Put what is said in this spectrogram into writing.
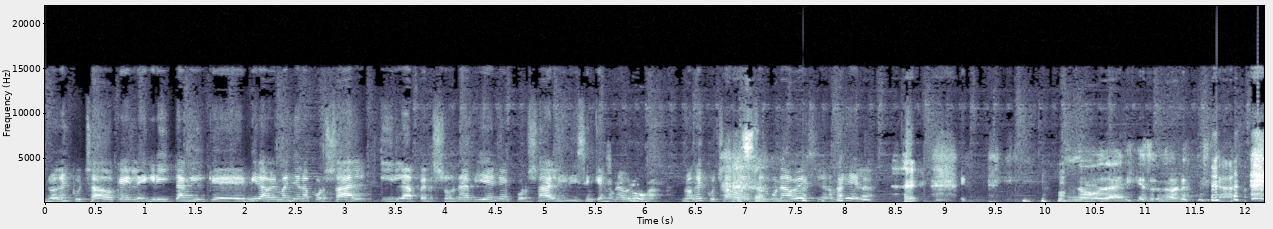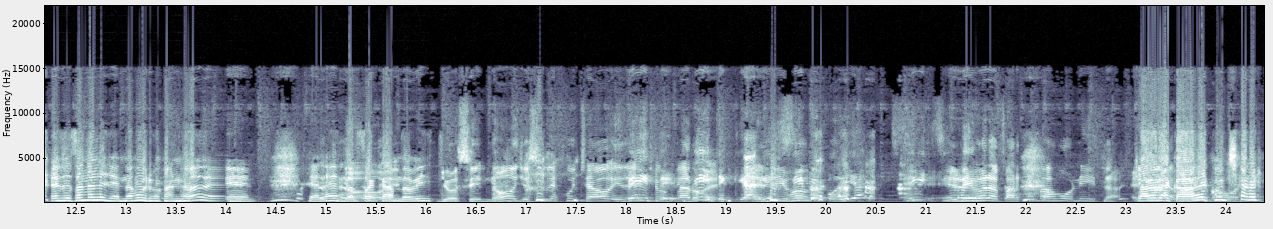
No han escuchado que le gritan y que, mira, ven mañana por sal y la persona viene por sal y dicen que es una bruja. ¿No han escuchado eso alguna vez, señora Mariela? No, Dani, eso no lo he escuchado. Esas son las leyendas urbanas de él. Ya las está No, sacando, ¿viste? Yo sí, no, yo sí lo he escuchado y de hecho, Viste, claro, viste él, que él alguien dijo, sí me podía. Sí, él- sí él me dijo la parte más bonita. Él Claro, la acabas de escuchar.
